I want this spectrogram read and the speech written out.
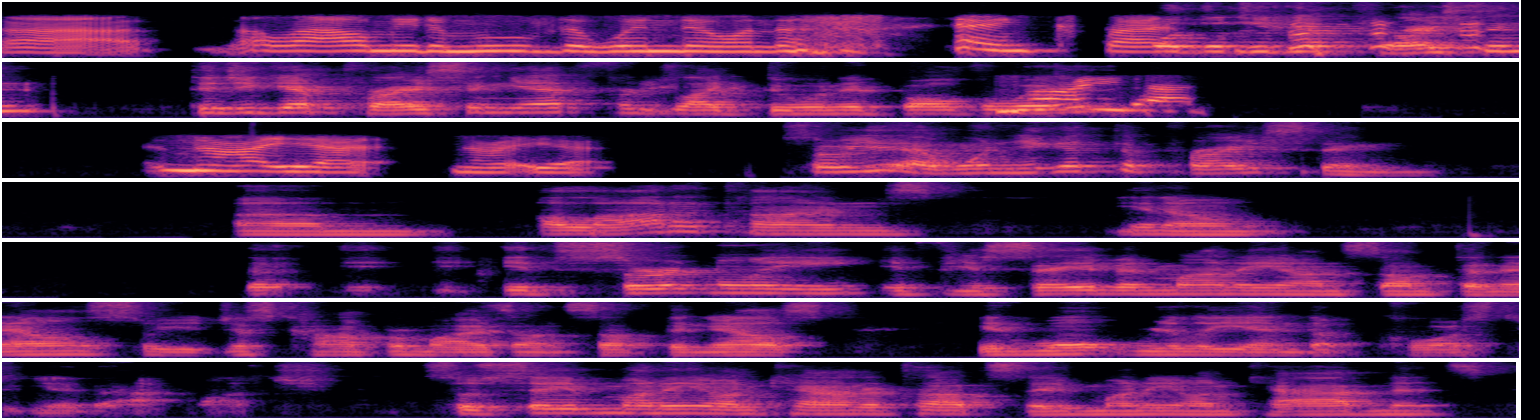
uh, allow me to move the window in the sink. But well, did you get pricing? did you get pricing yet for like doing it both ways? Not yet. Not yet. Not yet. So yeah, when you get the pricing, um, a lot of times, you know, it, it- it's certainly, if you're saving money on something else, or you just compromise on something else, it won't really end up costing you that much. So save money on countertops, save money on cabinets,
